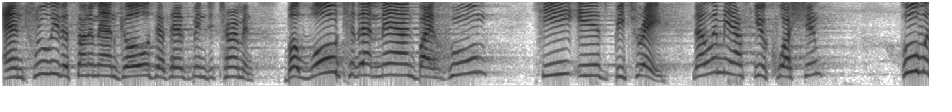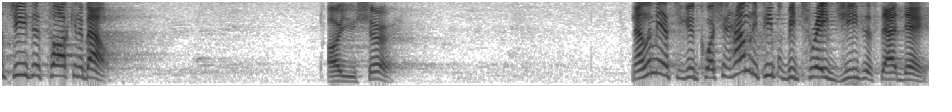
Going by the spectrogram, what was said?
And truly the Son of Man goes as has been determined. But woe to that man by whom he is betrayed. Now, let me ask you a question. Who was Jesus talking about? Are you sure? Now, let me ask you a good question. How many people betrayed Jesus that day?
